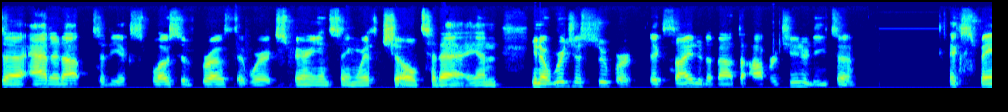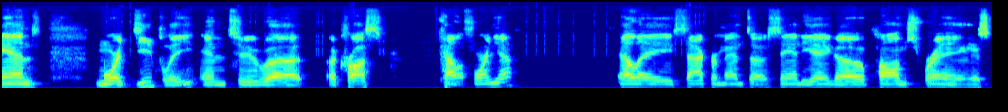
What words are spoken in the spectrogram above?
uh, added up to the explosive growth that we're experiencing with Chill today. And, you know, we're just super excited about the opportunity to expand more deeply into uh, across California, LA, Sacramento, San Diego, Palm Springs,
